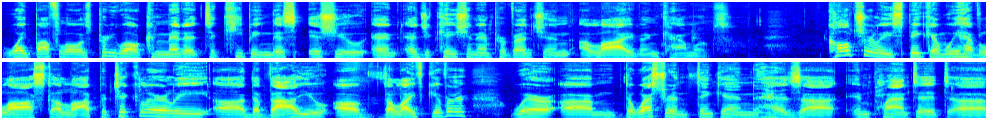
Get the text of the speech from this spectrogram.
White Buffalo is pretty well committed to keeping this issue and education and prevention alive in Kamloops. Culturally speaking, we have lost a lot, particularly uh, the value of the life giver, where um, the Western thinking has uh, implanted uh,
